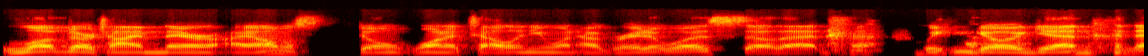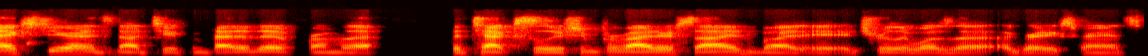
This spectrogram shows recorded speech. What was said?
loved our time there. I almost don't want to tell anyone how great it was so that we can go again next year and it's not too competitive from the, the tech solution provider side, but it, truly was a, a, great experience.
